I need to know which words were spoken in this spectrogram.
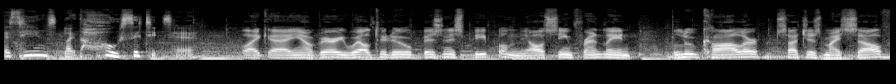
It seems like the whole city's here. Like, uh, you know, very well to do business people, and they all seem friendly and blue collar, such as myself,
